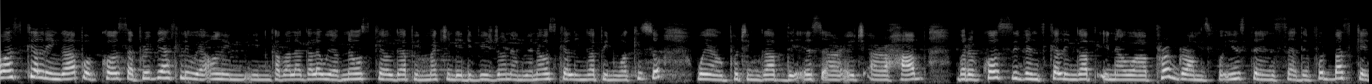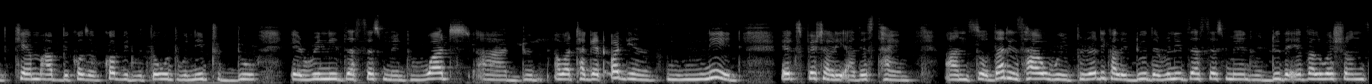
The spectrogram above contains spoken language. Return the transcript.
was scaling up. Of course, uh, previously we were only in, in Kabalagala. We have now scaled up in Makindye division and we're now scaling up in Wakiso where we're putting up the SRHR hub. But of course, even scaling up in our programs, for instance, uh, the food basket came up because of COVID. We thought we need to do a needs assessment. What uh, do our target audience need, especially at this time? And so that is how we periodically do the needs assessment. We do the evaluations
